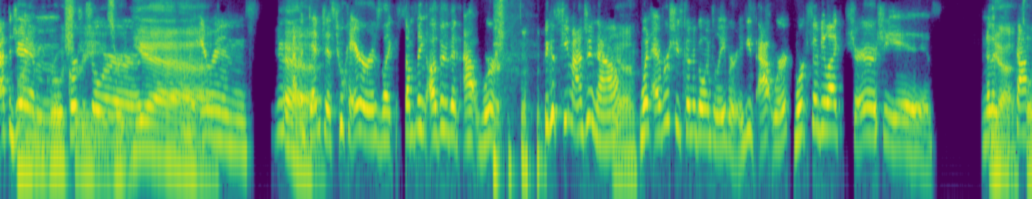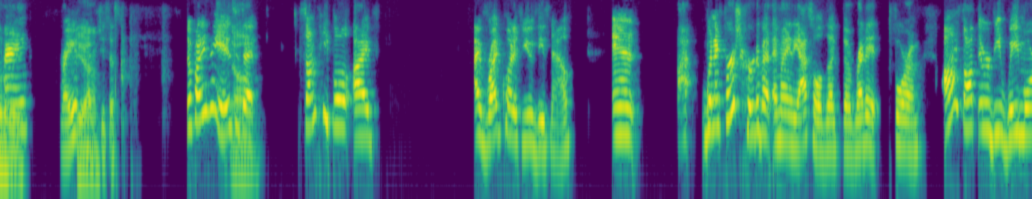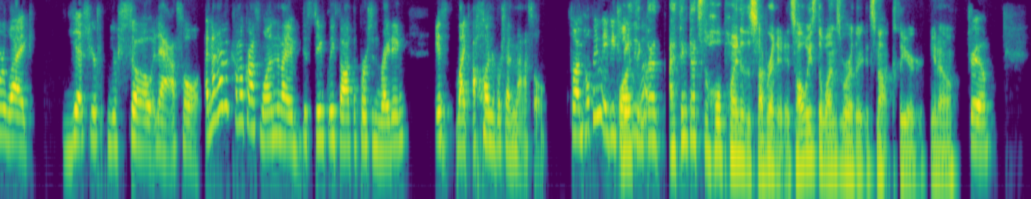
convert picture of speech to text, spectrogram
At the gym, grocery store, or yeah. errands, Yeah. at the dentist. Who cares? Like something other than at work. Because can you imagine now, Yeah. whenever she's going to go into labor, if he's at work, work's going to be like, sure, she is. Another Yeah, TikTok totally. prank, right? Oh, Yeah. Jesus. The funny thing is, is that some people I've I've read quite a few of these now, and I, when I first heard about "Am I the Asshole?" like the Reddit forum, I thought there would be way more like, "Yes, you're you're so an asshole," and I haven't come across one that I distinctly thought the person writing is like hundred percent an asshole. So I'm hoping maybe today well, I we think will. that I think that's the whole point of the subreddit. It's always the ones where it's not clear, you know. True,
